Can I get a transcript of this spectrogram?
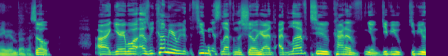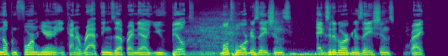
Amen, brother. So, all right, Gary. Well, as we come here, we got a few minutes left in the show here. I'd, I'd love to kind of you know give you give you an open forum here and, and kind of wrap things up right now. You've built multiple organizations, exited organizations, right?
